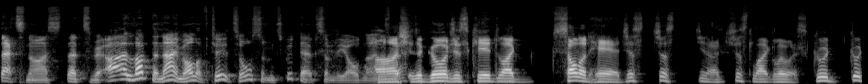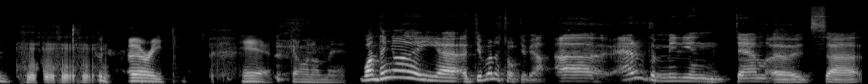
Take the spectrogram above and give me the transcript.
that's nice. That's very. I love the name Olive too. It's awesome. It's good to have some of the old names. Oh, back. she's a gorgeous kid. Like solid hair, just just you know, just like Lewis. Good, good, good furry hair going on there. One thing I uh, did want to talk to you about uh, out of the million downloads, uh,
